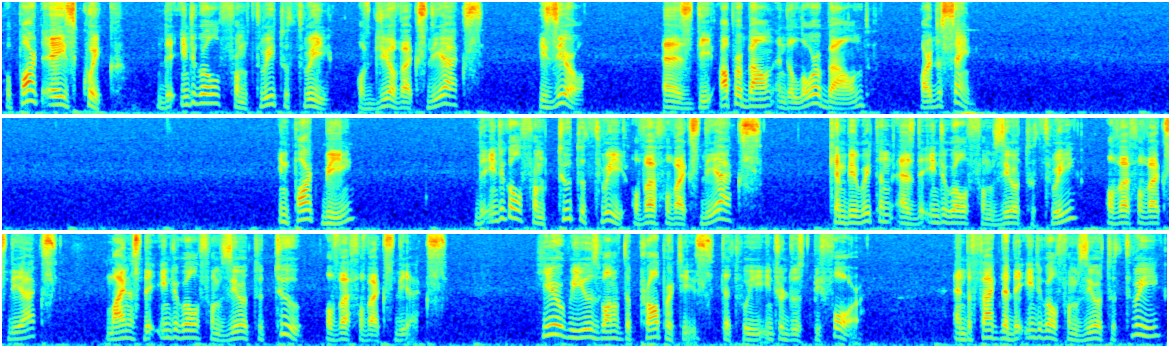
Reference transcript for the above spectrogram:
So part A is quick. The integral from 3 to 3 of g of x dx is 0, as the upper bound and the lower bound are the same. In part B, the integral from 2 to 3 of f of x dx can be written as the integral from 0 to 3 of f of x dx minus the integral from 0 to 2 of f of x dx. Here we use one of the properties that we introduced before, and the fact that the integral from 0 to 3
